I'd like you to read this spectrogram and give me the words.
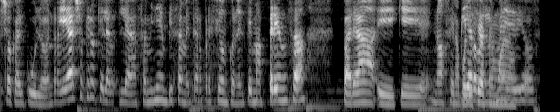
yo calculo. En realidad yo creo que la, la familia empieza a meter presión con el tema prensa para eh, que no se La pierdan se los mueva. medios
